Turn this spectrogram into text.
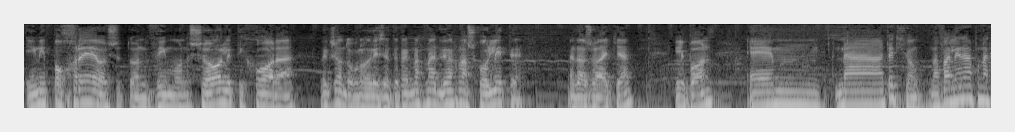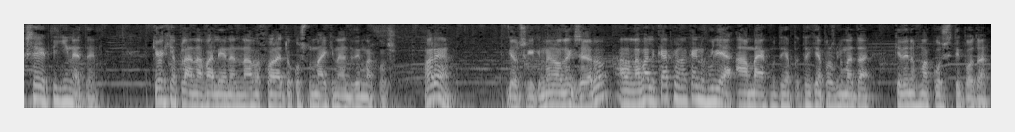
Είναι υποχρέωση των Δήμων σε όλη τη χώρα. Δεν ξέρω αν το γνωρίζετε. Πρέπει να έχουμε έναν αντιδήμαρχο να ασχολείται με τα ζωάκια. Λοιπόν, ε, μ, να τέτοιο, να βάλει έναν που να ξέρει τι γίνεται. Και όχι απλά να βάλει έναν να φοράει το κοστούμάκι να είναι αντιδήμαρχος. Ωραία. Για το συγκεκριμένο δεν ξέρω, αλλά να βάλει κάποιον να κάνει δουλειά. Άμα έχουμε τέτοια, τέτοια προβλήματα και δεν έχουμε ακούσει τίποτα.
